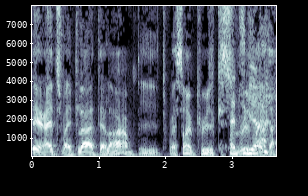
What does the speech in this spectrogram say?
sais, Hey, tu vas être là à telle heure. Et je trouvais ça un peu... Qu'est-ce que tu veux, je vais Fatigant. être à-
